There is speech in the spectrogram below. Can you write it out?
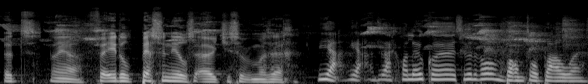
het, nou ja, veredeld personeelsuitje, zullen we maar zeggen. Ja, ja, het is eigenlijk wel leuk. eh, ze willen wel een band opbouwen.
